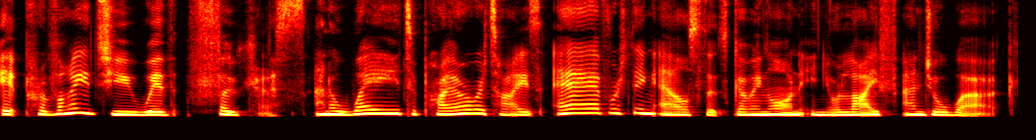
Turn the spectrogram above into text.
It provides you with focus and a way to prioritize everything else that's going on in your life and your work.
